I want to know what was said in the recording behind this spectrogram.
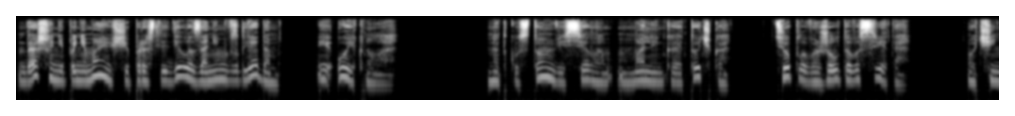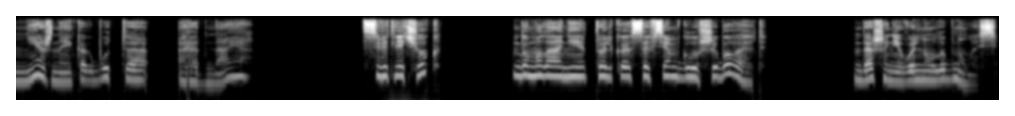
Даша, непонимающе, проследила за ним взглядом и ойкнула. Над кустом висела маленькая точка теплого желтого света, очень нежная и как будто родная. «Светлячок? Думала, они только совсем в глуши бывают?» Даша невольно улыбнулась.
